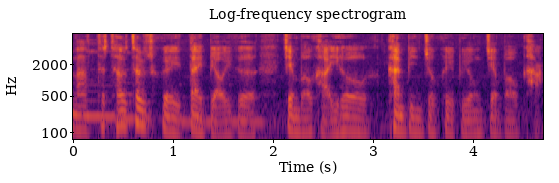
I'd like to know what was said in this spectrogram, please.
那它它它就可以代表一个健保卡，以后看病就可以不用健保卡，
